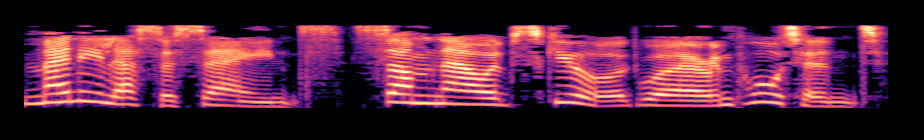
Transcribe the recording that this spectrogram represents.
many lesser saints, some now obscured, were important.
